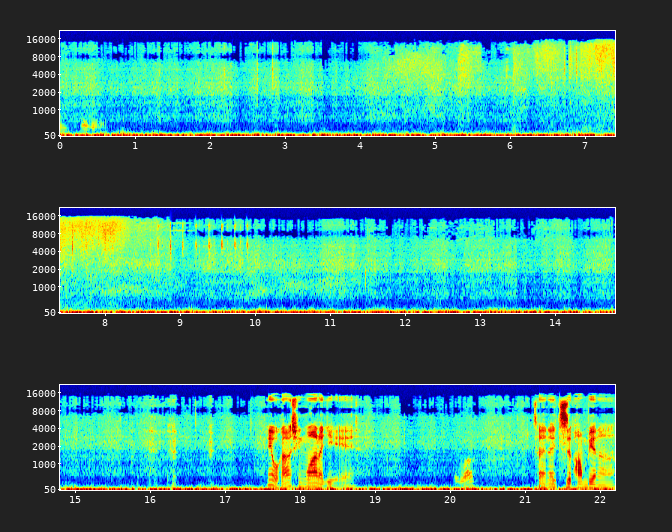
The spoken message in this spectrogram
嗯，这个。哎，我看到青蛙了耶，什么？在那只旁边啊，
